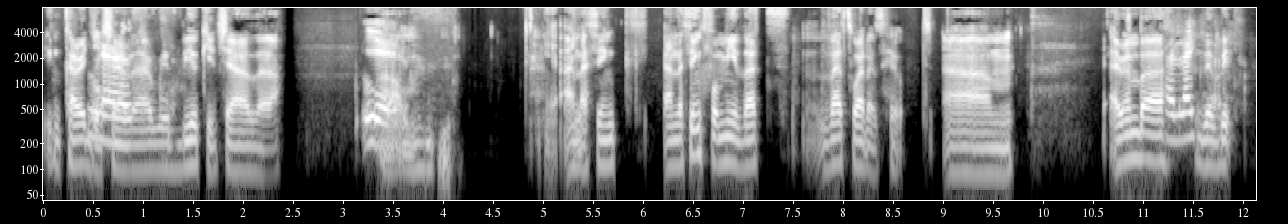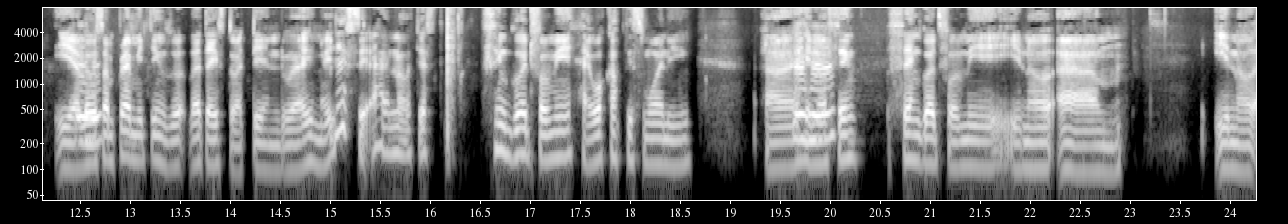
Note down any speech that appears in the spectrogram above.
encourage yes. each other, rebuke each other. Yes. Um, yeah, and I think and I think for me that's that's what has helped. Um, I remember I like the that. yeah, mm-hmm. there were some prayer meetings that I used to attend where you know you just say, I know, just thank God for me. I woke up this morning. Uh, mm-hmm. you know, mm-hmm. thank thank God for me. You know, um, you know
